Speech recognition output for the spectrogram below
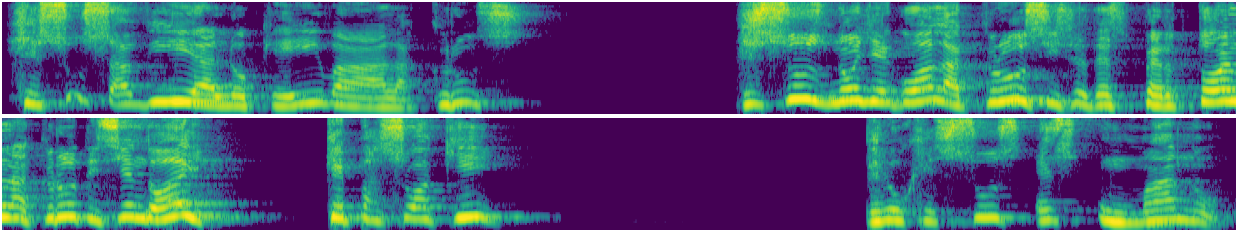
Jesús sabía lo que iba a la cruz. Jesús no llegó a la cruz y se despertó en la cruz diciendo, ay, ¿qué pasó aquí? Pero Jesús es humano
